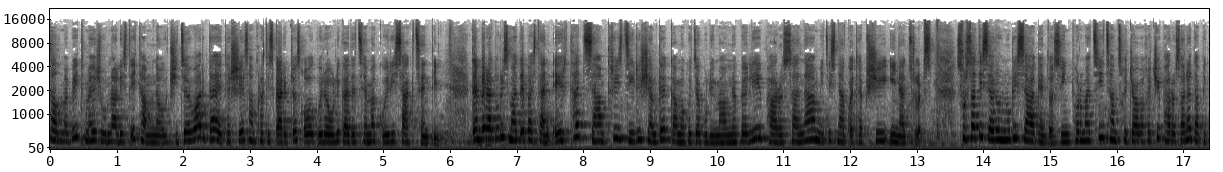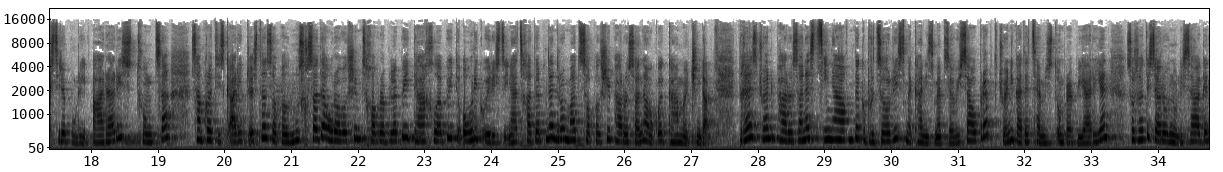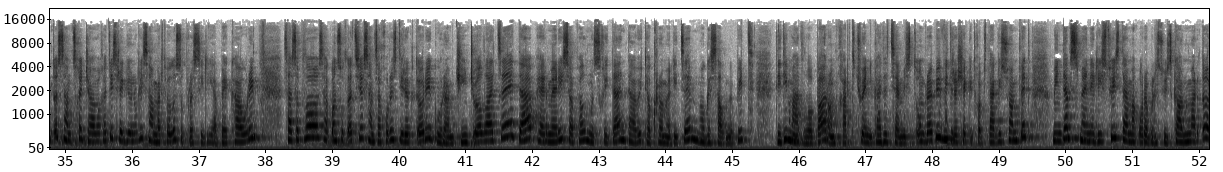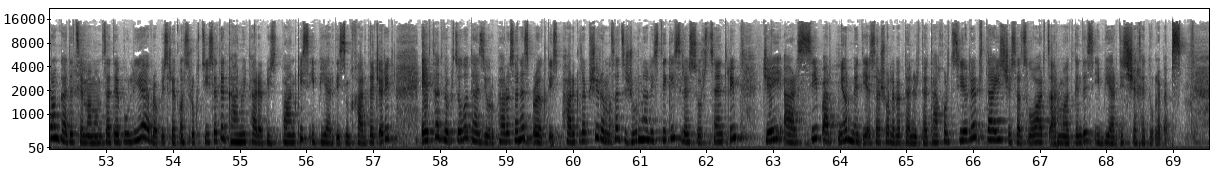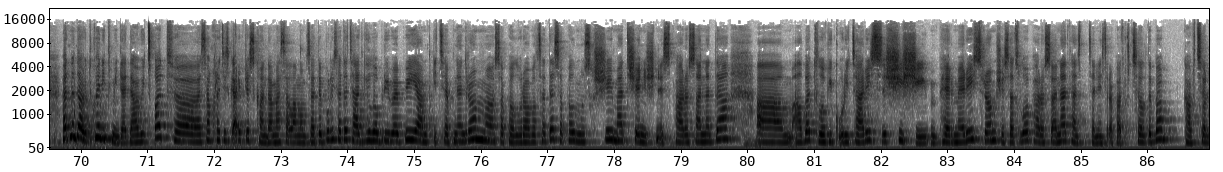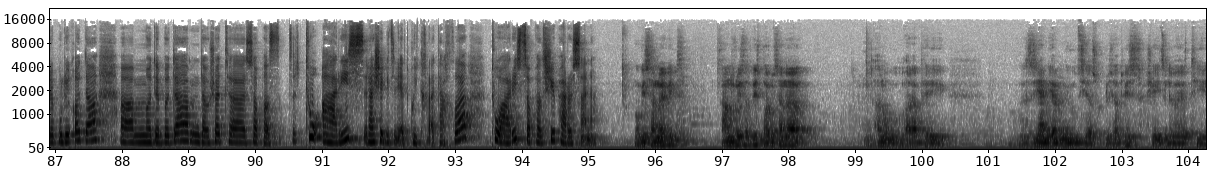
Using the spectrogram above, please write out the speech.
მოგესალმებით, მე ჟურნალისტი თამუნაუჩიძე ვარ და ეთერშია სამხრეთის კარიბჭის ყოველკვირეული გადაცემა კვირის აქცენტი. ტემპერატურის მატებასთან ერთად ზამთრის ძირის შემდეგ გამოგვიძებული მავნებელი ფაროსანა მიწის ნაკვეთებში ინაცვლებს. სურსათის ეროვნული სააგენტოს ინფორმაციით სამცხე-ჯავახეთში ფაროსანა დაფიქსირებული არ არის, თუმცა სამხრეთის კარიბჭესთან სოფელ მუსხსა და ურაველში მცხოვრებლები დაახლოებით 2 კვირის წინ აცხადებდნენ, რომ მათ სოფელში ფაროსანა უკვე გამოჩნდა. დღეს ჩვენ ფაროსანას წინააღმდეგ ბრძოლის მექანიზმებზე ვისაუბრებთ. ჩვენი გადაცემის სტუმრები არიან სურსათის ეროვნული სააგენტო სამცხე-ჯავახეთის რეგიონული სამმართველოს უფროსილია ბექაური, სასოფლო საკონსულტაციო სამსახურის დირექტორი გურამ ჯინჭველაძე და ფერმერი სოფელ მუსხიდან დავით ოქრომელიძე. მოგესალმებით. დიდი მადლობა, რომ ხართ ჩვენი გადაცემის სტუმრები. ვიდრე შეკითხვებს დაგისვამდეთ, მინდა მსმენელისთვის და მაყურებლისთვის განვმარტო, რომ გადაცემა მომზადებულია ევროპის რეკონსტრუქციისა და განვითარების ბანკის EBRD-ის მხარდაჭერით. ერთად ვებრძოლოთ აზიურ ფაროსანას პროექტის ფარგლებში, რომელსაც ჟურნალისტიკის რესურს ცენტრი JRC პარტნიორ მედია საშუალებებთან ერთად ახორციელებს და ის შესაძლოა არ წარმოადგენდეს EBRD-ის შეხედულებებს. ბატონო დავით, თქვენით მინდა დავიწყოთ სამხრეთის კარიბჭეს ქონდა მასალა მომზადებული, სადაც ადგილობრივები ამტკიცებდნენ, რომ სოფელ ურაველსა და სოფელ მუსხში მათ შენიშნეს ფაროსანა და ალბათ ლოგიკურიც არის შიში ფერმერის, რომ შესაძლოა ფაროსანა თან ძალიან სწრაფად ვრცელდება, გავრცელებულიყო და მოდებოდა დაუშვათ სოფელს. თუ არის, რა შეგიძლიათ გითხრათ ახლა, თუ არის სოფელში ფაროსანა? მოგესალმებით. ამ დროისათვის ფაროსანა ანუ არაფერი ზიანი არ მიუცია სოფლისათვის, შეიძლება ერთი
